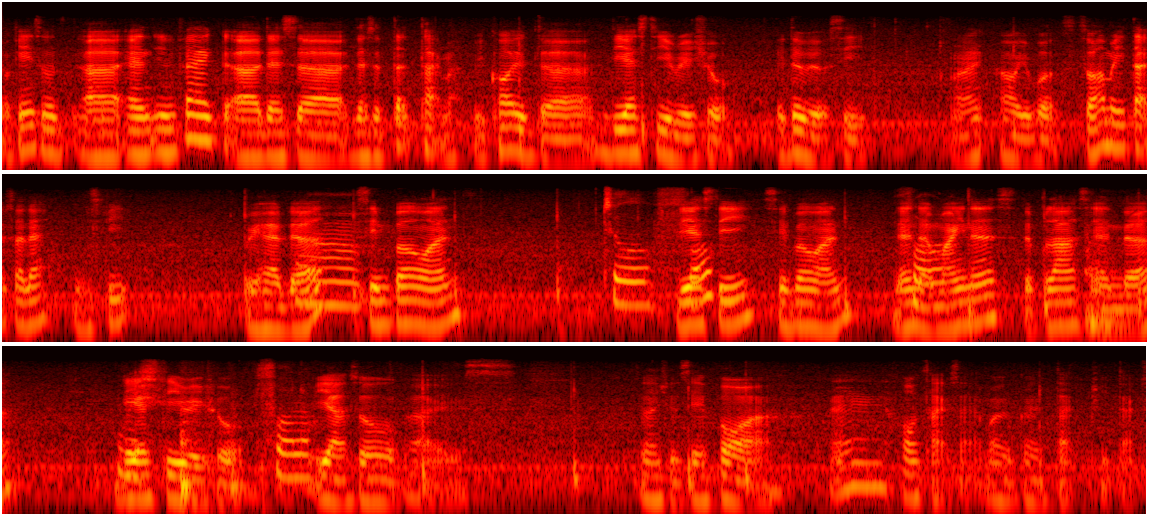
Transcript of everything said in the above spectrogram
Okay so uh, and in fact uh, there's a there's a third type uh, we call it the DST ratio. Later we'll see alright how it works? So how many types are there in speed we have the uh, simple one so DST simple one then four. the minus the plus and the DST ratio. four. Yeah so uh, so I should say four ah. Eh four types ah. Why we going to type three types?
